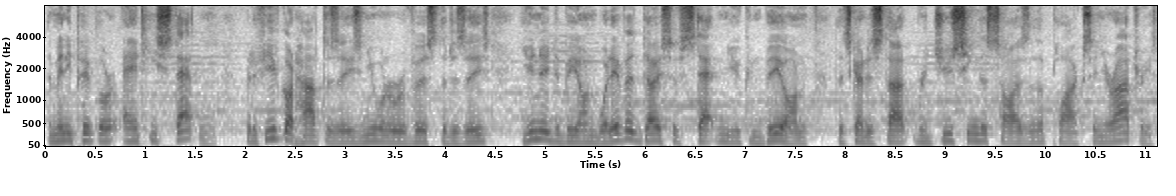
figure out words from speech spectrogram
And many people are anti-statin, but if you've got heart disease and you want to reverse the disease, you need to be on whatever dose of statin you can be on that's going to start reducing the size of the plaques in your arteries.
